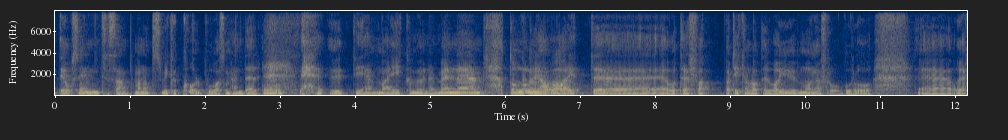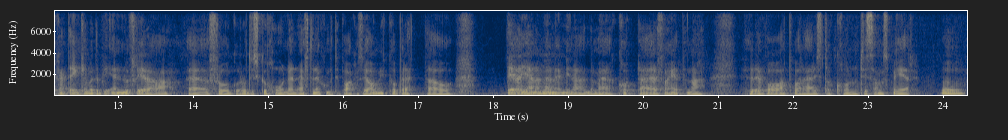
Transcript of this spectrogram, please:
det är också intressant, man har inte så mycket koll på vad som händer mm. ute hemma i kommunen. Men eh, de gångerna jag har varit eh, och träffat partikamrater, det var ju många frågor och, eh, och jag kan tänka mig att det blir ännu flera eh, frågor och diskussioner efter när jag kommer tillbaka. Så jag har mycket att berätta och dela gärna med mig mina de här korta erfarenheterna hur det var att vara här i Stockholm tillsammans med er. Mm.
